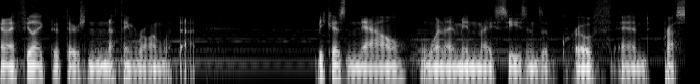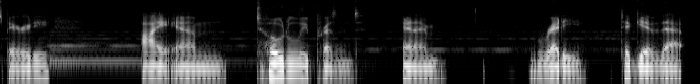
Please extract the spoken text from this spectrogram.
and I feel like that there's nothing wrong with that because now when I'm in my seasons of growth and prosperity, I am totally present and I'm ready to give that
